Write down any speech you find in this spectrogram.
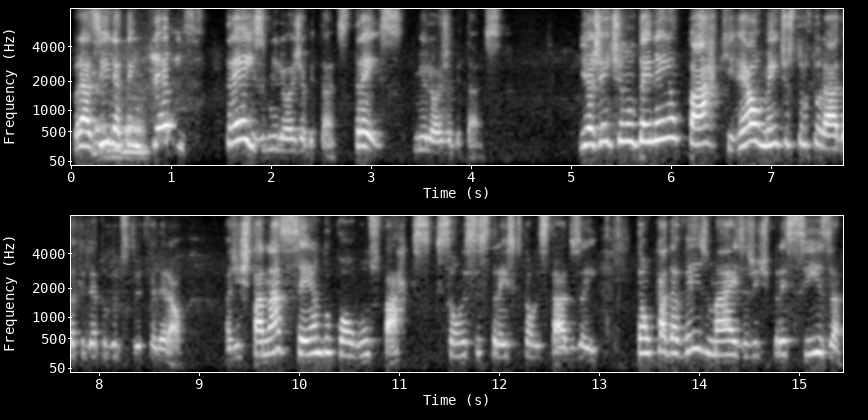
Brasília é tem 3, 3 milhões de habitantes. 3 milhões de habitantes. E a gente não tem nenhum parque realmente estruturado aqui dentro do Distrito Federal. A gente está nascendo com alguns parques, que são esses três que estão listados aí. Então, cada vez mais a gente precisa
